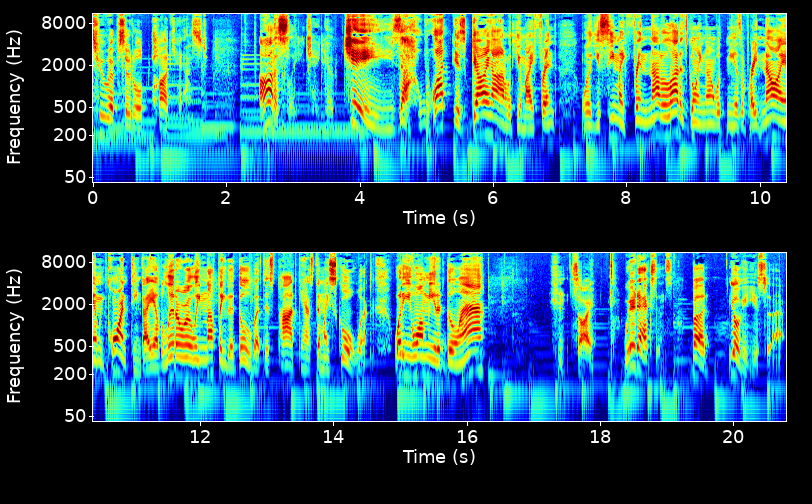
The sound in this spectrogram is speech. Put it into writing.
two episode old podcast? Honestly, Jacob, jeez, uh, what is going on with you, my friend? Well, you see, my friend, not a lot is going on with me as of right now. I am quarantined. I have literally nothing to do but this podcast and my schoolwork. What do you want me to do, huh? Sorry. Weird accents, but you'll get used to that.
